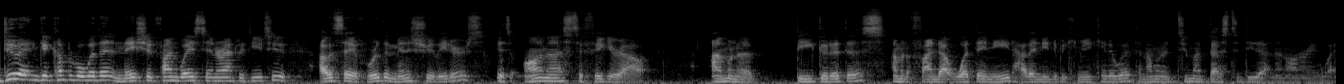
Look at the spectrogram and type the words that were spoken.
do it and get comfortable with it, and they should find ways to interact with you too. I would say if we're the ministry leaders, it's on us to figure out I'm going to be good at this. I'm going to find out what they need, how they need to be communicated with, and I'm going to do my best to do that in an honoring way.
